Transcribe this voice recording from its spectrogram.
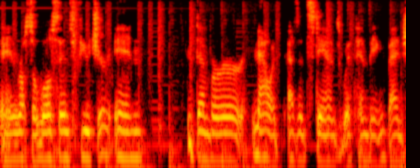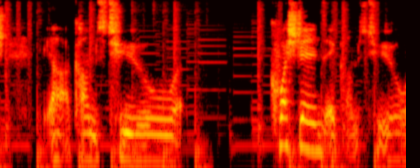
and Russell Wilson's future in Denver now as it stands with him being benched uh, comes to questions. It comes to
